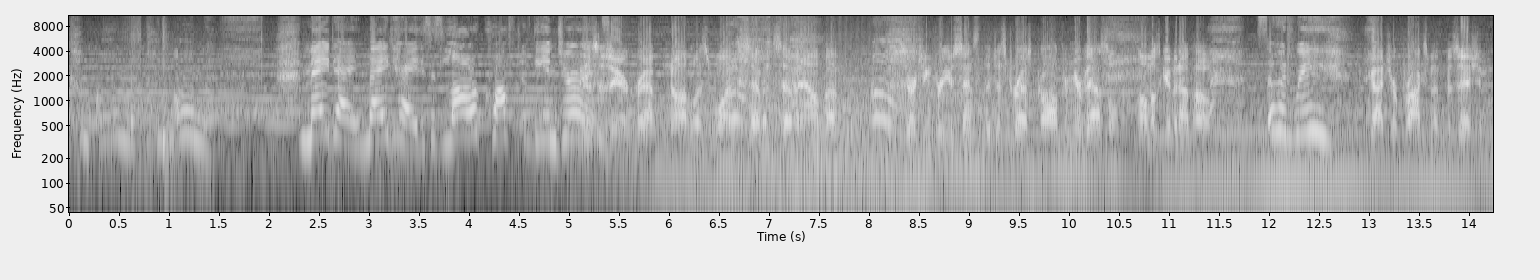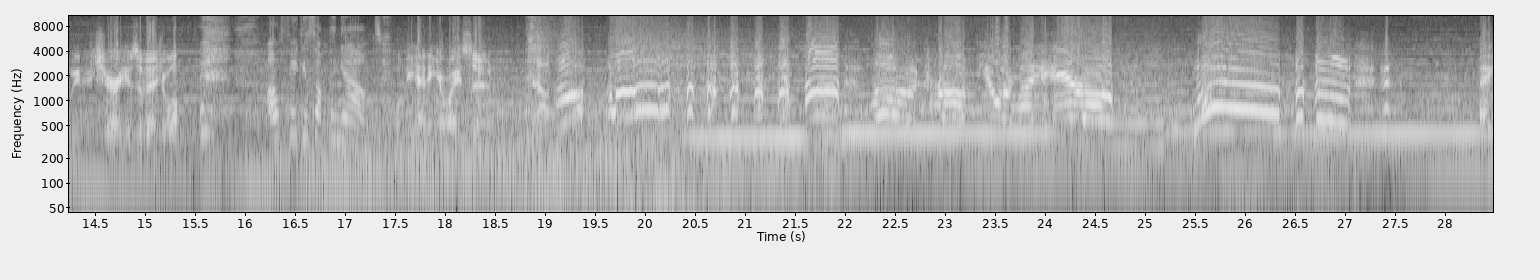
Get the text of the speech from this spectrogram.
Come on, come on. Mayday! Mayday! This is Lara Croft of the Endurance. This is aircraft Nautilus 177 Alpha. Oh. Searching for you since the distress call from your vessel. Almost given up hope. So had we. Got your approximate position, but we could sure use a visual. I'll figure something out. We'll be heading your way soon. Out. Lara Croft, you are my hero! hey,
